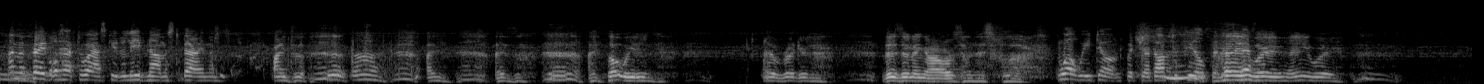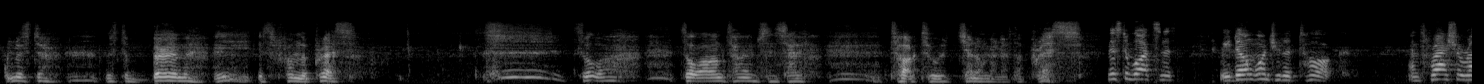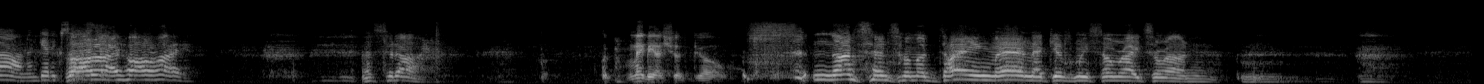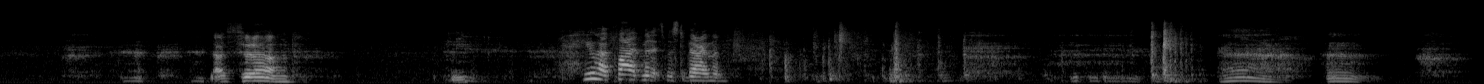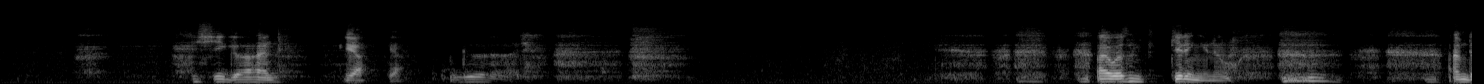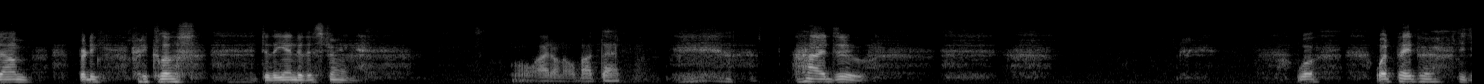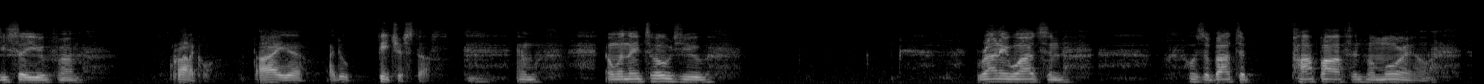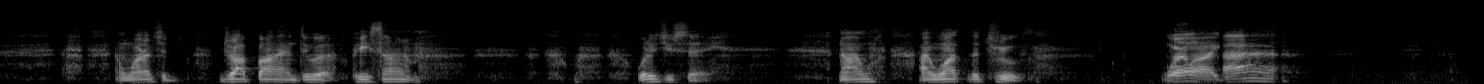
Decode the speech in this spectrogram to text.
I'm afraid we'll have to ask you to leave now, Mr. Berryman. I, th- uh, I, I, th- I thought we didn't have regular visiting hours on this floor. Well, we don't, but your doctor feels that it's. Anyway, anyway, Mr. Mr. Berryman is from the press. It's a long, it's a long time since I've talked to a gentleman of the press. Mr. Watson, we don't want you to talk and thrash around and get exhausted. All right, all right. Now sit down. Look, maybe I should go. Nonsense. I'm a dying man. That gives me some rights around here. Now sit down. You have five minutes, Mr. Berryman. Is she gone? Yeah, yeah. Good. I wasn't kidding, you know. I'm down pretty, pretty close to the end of the string. Oh, I don't know about that. I do. Well, what paper did you say you were from? Chronicle. I, uh, I do feature stuff. And, and when they told you Ronnie Watson was about to pop off in Memorial, and why don't you drop by and do a piece on him? What did you say? Now, I, I want the truth. Well, I... I...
